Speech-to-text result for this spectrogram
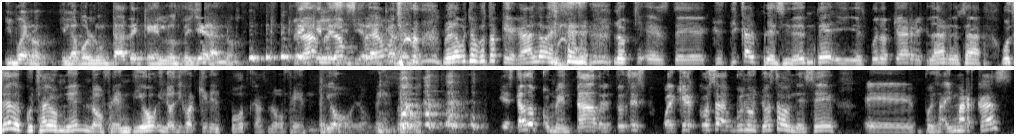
y bueno, y la voluntad de que él los leyera, ¿no? Me da, me me mucho, me da mucho gusto que Galo lo este, critica al presidente y después lo quiere arreglar. O sea, ustedes lo escucharon bien, lo ofendió y lo dijo aquí en el podcast, lo ofendió, lo ofendió. Y está documentado. Entonces, cualquier cosa, bueno, yo hasta donde sé, eh, pues hay marcas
